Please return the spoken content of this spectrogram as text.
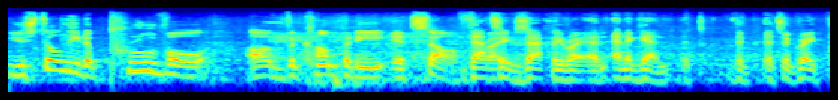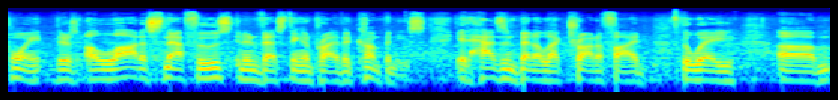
you still need approval of the company itself. That's right? exactly right. And, and again, it's, a great point. There's a lot of snafus in investing in private companies. It hasn't been electronified the way um,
